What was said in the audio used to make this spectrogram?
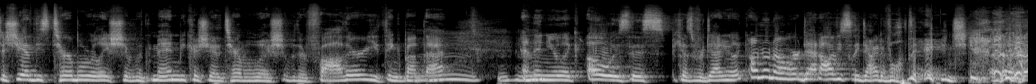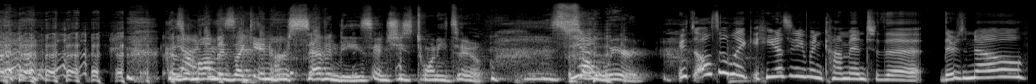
Does she have this terrible relationship with men because she had a terrible relationship with her father? You think about that. Mm-hmm. And then you're like, oh, is this because of her dad? And you're like, oh, no, no, her dad obviously died of old age. Because Yeah, her mom is like in her 70s and she's 22. It's so weird. It's also like he doesn't even come into the. There's no.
